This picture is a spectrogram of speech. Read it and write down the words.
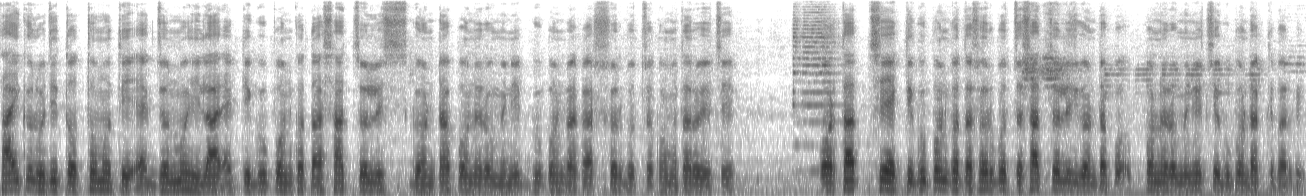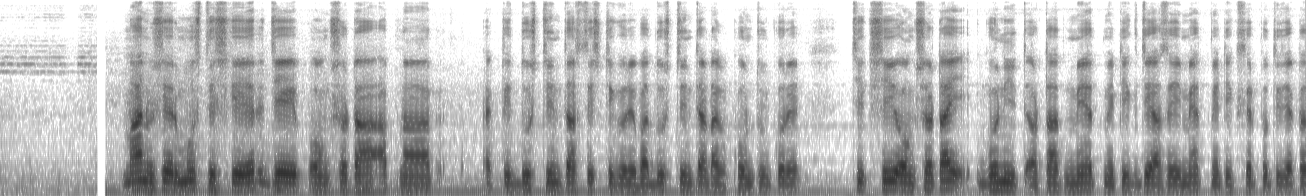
সাইকোলজি তথ্যমতে, একজন মহিলার একটি গোপন কথা সাতচল্লিশ ঘণ্টা পনেরো মিনিট গোপন রাখার সর্বোচ্চ ক্ষমতা রয়েছে। অর্থাৎ সে একটি গোপন কথা সর্বোচ্চ সাতচল্লিশ ঘণ্টা পনেরো মিনিট সে গোপন রাখতে পারবে। মানুষের মস্তিষ্কের যে অংশটা আপনার একটি দুশ্চিন্তার সৃষ্টি করে বা দুশ্চিন্তাটা কন্ট্রোল করে ঠিক সেই অংশটাই গণিত, অর্থাৎ ম্যাথমেটিক্স যে আছে, এই ম্যাথমেটিক্সের প্রতি যে একটা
